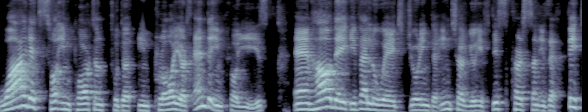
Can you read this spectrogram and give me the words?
why that's so important to the employers and the employees and how they evaluate during the interview if this person is a fit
